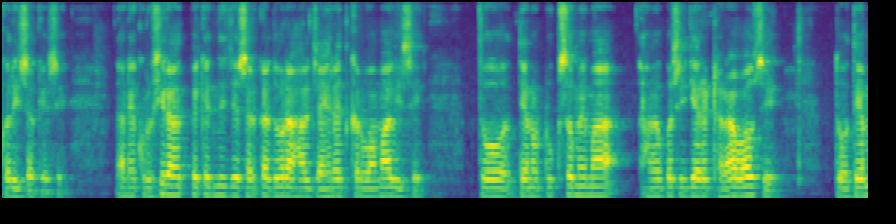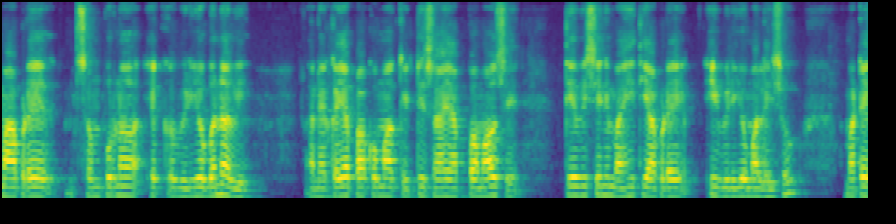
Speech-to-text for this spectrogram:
કરી શકે છે. અને કૃષિ રાહત પેકેજની જે સરકાર દ્વારા હાલ જાહેરાત કરવામાં આવી છે, તો તેનો ટૂંક સમયમાં હવે પછી જ્યારે ઠરાવ આવશે, તો તેમાં આપણે સંપૂર્ણ એક વીડિયો બનાવી અને કયા પાકોમાં કેટલી સહાય આપવામાં આવશે તે વિશેની માહિતી આપણે એ વિડીયોમાં લઈશું. માટે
